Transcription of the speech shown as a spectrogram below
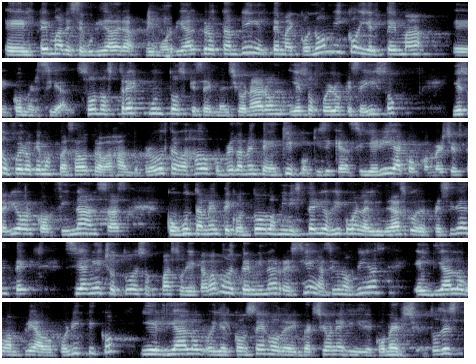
El tema de seguridad era primordial, pero también el tema económico y el tema eh, comercial. Son los tres puntos que se mencionaron y eso fue lo que se hizo. Y eso fue lo que hemos pasado trabajando. Pero hemos trabajado completamente en equipo, quise Cancillería, con Comercio Exterior, con Finanzas, conjuntamente con todos los ministerios y con el liderazgo del presidente, se han hecho todos esos pasos y acabamos de terminar recién, hace unos días, el diálogo ampliado político y el diálogo y el Consejo de Inversiones y de Comercio. Entonces,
